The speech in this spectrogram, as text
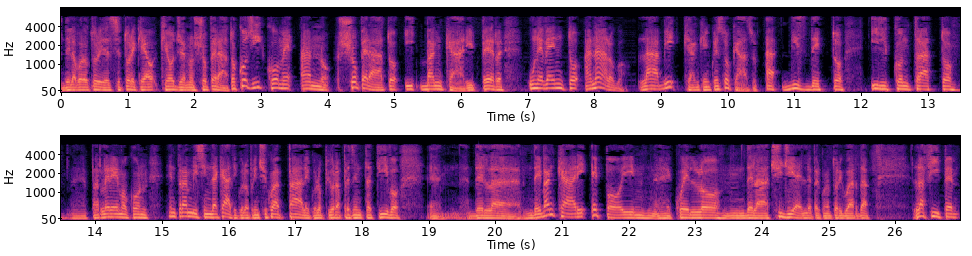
dei lavoratori del settore che, che, oggi hanno scioperato, così come hanno scioperato i bancari per un evento analogo. L'ABI, che anche in questo caso ha disdetto il contratto. Eh, parleremo con entrambi i sindacati, quello principale, quello più rappresentativo eh, del, dei bancari e poi eh, quello della CGL per quanto riguarda la FIPE.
